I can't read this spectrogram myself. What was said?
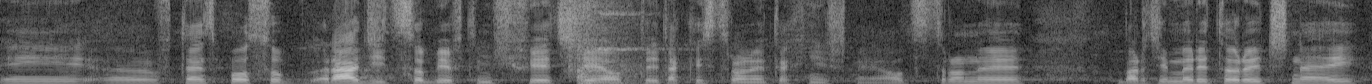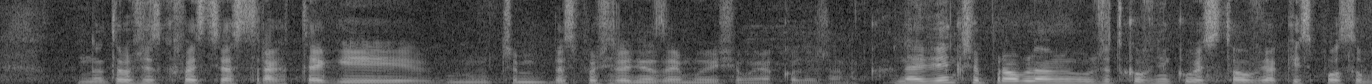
I e, w ten sposób radzić sobie w tym świecie od tej takiej strony technicznej. A od strony bardziej merytorycznej, no to już jest kwestia strategii, czym bezpośrednio zajmuje się moja koleżanka. Największy problem użytkowników jest to, w jaki sposób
